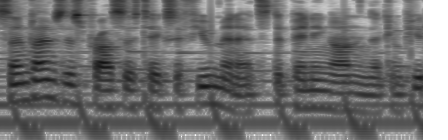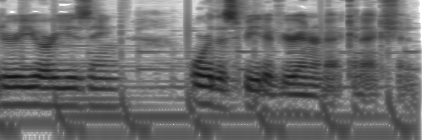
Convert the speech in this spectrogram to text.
Sometimes this process takes a few minutes depending on the computer you are using or the speed of your internet connection.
